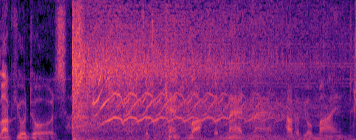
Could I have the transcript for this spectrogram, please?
lock your doors, but you can't lock the madman out of your mind.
